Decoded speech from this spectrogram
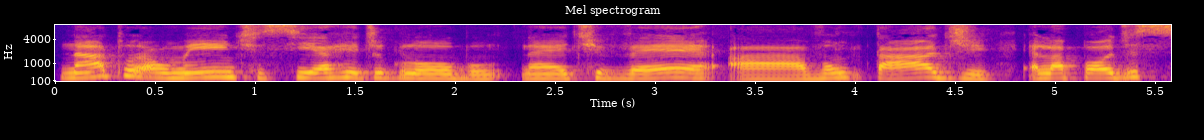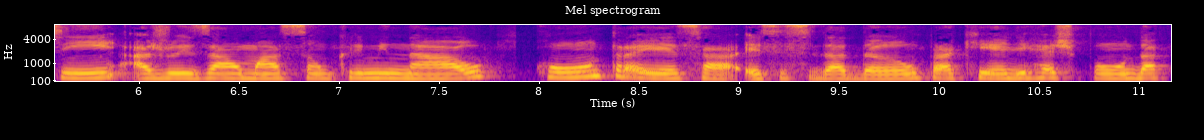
Naturalmente, se a Rede Globo né, tiver a vontade, ela pode sim ajuizar uma ação criminal contra essa, esse cidadão para que ele responda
